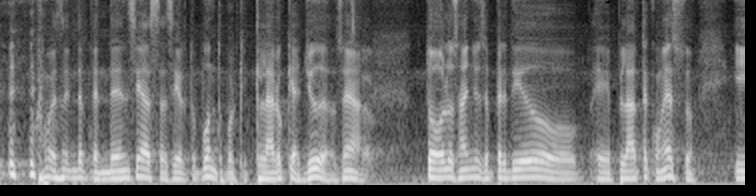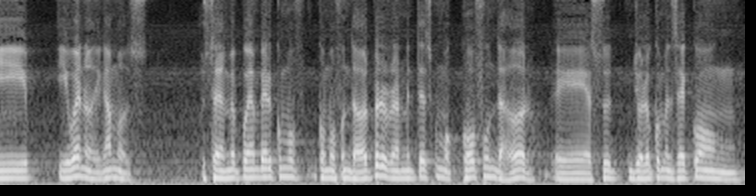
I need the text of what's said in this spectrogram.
como esa independencia hasta cierto punto, porque claro que ayuda, o sea, todos los años he perdido eh, plata con esto. Y, y bueno, digamos, ustedes me pueden ver como, como fundador, pero realmente es como cofundador. Eh, esto yo lo comencé con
